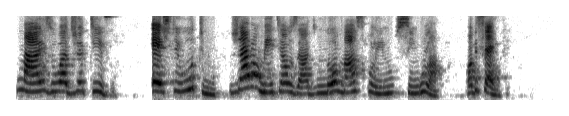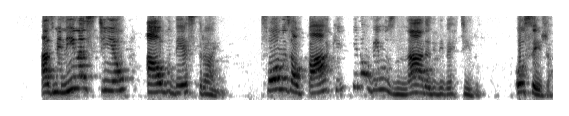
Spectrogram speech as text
mais o adjetivo. Este último geralmente é usado no masculino singular. Observe. As meninas tinham algo de estranho. Fomos ao parque e não vimos nada de divertido. Ou seja,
